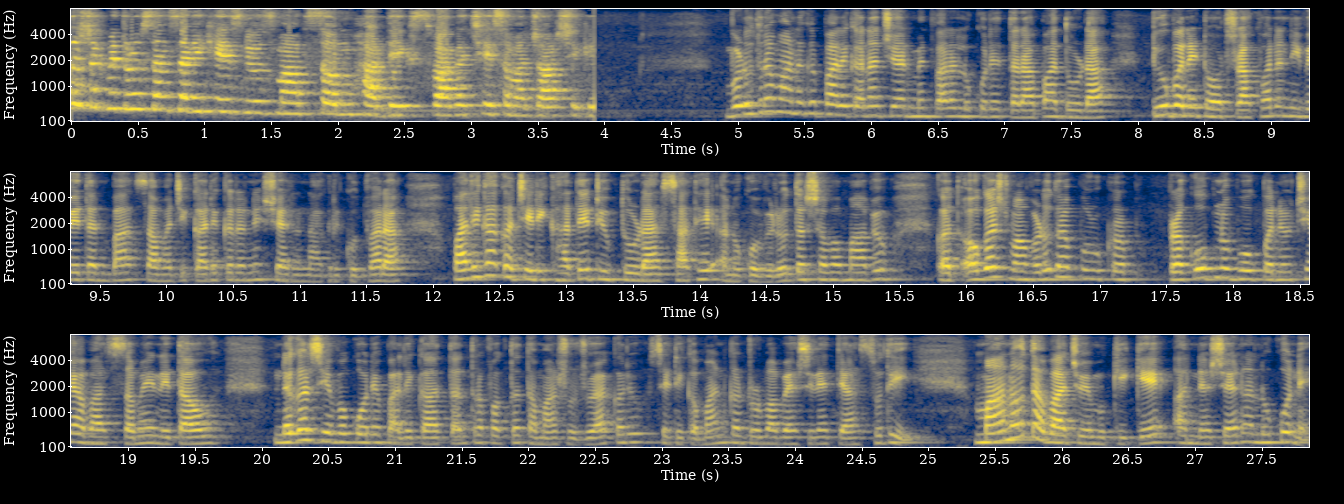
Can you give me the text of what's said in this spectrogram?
દર્શક મિત્રો સનસની ખેસ ન્યૂઝમાં આપ સૌનું હાર્દિક સ્વાગત છે. સમાચાર છે કે વડોદરા મહાનગરપાલિકાના ચેરમેન દ્વારા લોકોને તરાપા, દોડા, ટ્યુબ અને ટોર્ચ રાખવાના નિવેદન બાદ સામાજિક કાર્યકર અને શહેરના નાગરિકો દ્વારા પાલિકા કચેરી ખાતે ટ્યુબ દોડા સાથે અનોખો વિરોધ દર્શાવવામાં આવ્યો. ગત ઓગસ્ટમાં વડોદરા પ્રકોપનો ભોગ બન્યો છે. આ વાત સમયે નેતાઓ નગરસેવકોને પાલિકા તંત્ર ફક્ત તમાશો જોયા કર્યો. સિટી કમાન્ડ કંટ્રોલમાં બેસીને ત્યાં સુધી માનવતા બાજુએ મૂકી કે અન્ય શહેરના લોકોને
